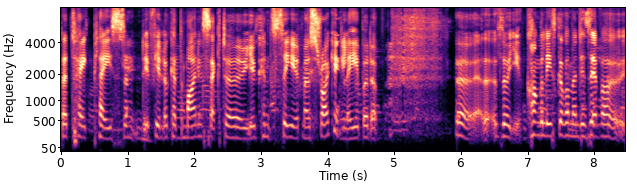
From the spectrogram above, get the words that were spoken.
that take place. And if you look at the mining sector, you can see it most strikingly. But uh, uh, the Congolese government is ever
